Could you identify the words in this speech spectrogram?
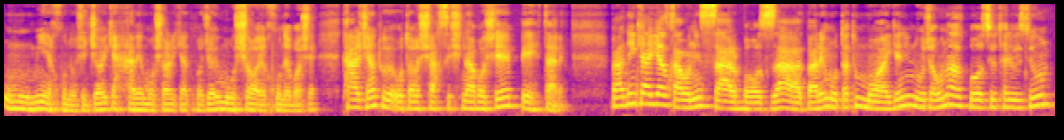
عمومی خونه باشه جایی که همه مشارکت می‌کنه جای مشاع خونه باشه. ترجیحاً تو اتاق شخصیش نباشه بهتره. بعد اینکه اگه از قوانین سرباز زد برای مدت معینی نوجوان از بازی و تلویزیون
